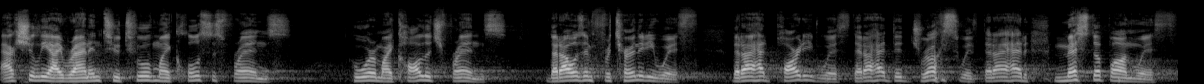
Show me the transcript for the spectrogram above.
actually I ran into two of my closest friends who were my college friends that I was in fraternity with, that I had partied with, that I had did drugs with, that I had messed up on with.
